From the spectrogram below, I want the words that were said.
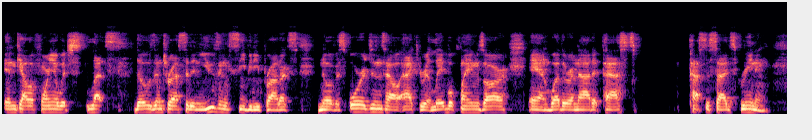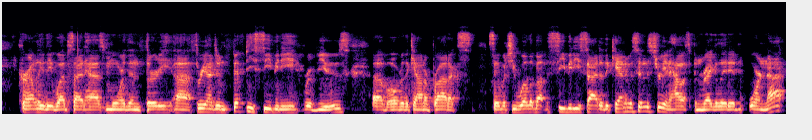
in California, which lets those interested in using CBD products know of its origins, how accurate label claims are, and whether or not it passed pesticide screening. Currently, the website has more than 30, uh, 350 CBD reviews of over the counter products. Say what you will about the CBD side of the cannabis industry and how it's been regulated or not.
